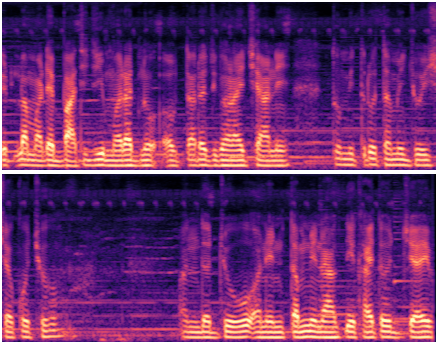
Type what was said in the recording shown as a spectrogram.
એટલા માટે ભાતીજી મહારાજનો અવતાર જ ગણાય છે આને. તો મિત્રો, તમે જોઈ શકો છો. અંદર જુઓ અને તમને નાગ દેખાય તો જય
